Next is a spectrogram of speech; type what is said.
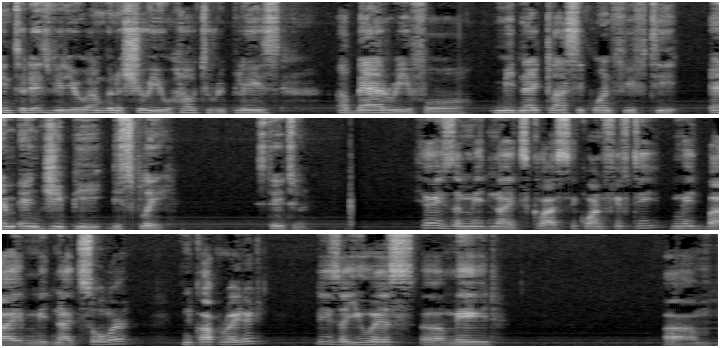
In today's video, I'm going to show you how to replace a battery for Midnite Classic 150 MNGP display. Stay tuned. Here is the Midnite Classic 150 made by Midnite Solar Incorporated. This is a US uh, made um,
